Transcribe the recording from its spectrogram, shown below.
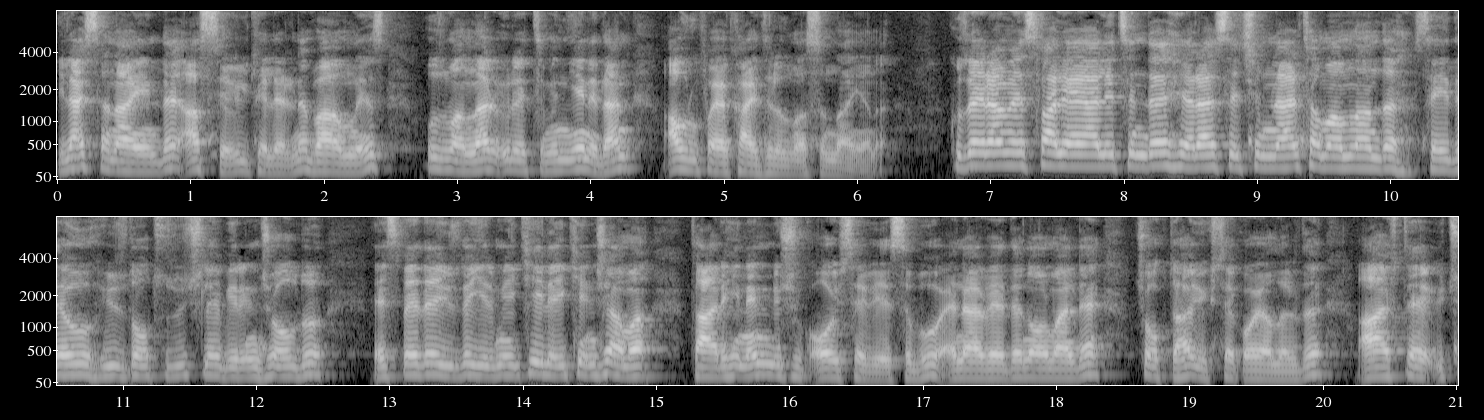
İlaç sanayinde Asya ülkelerine bağımlıyız. Uzmanlar üretimin yeniden Avrupa'ya kaydırılmasından yana. Kuzey Ren-Vesfalya eyaletinde yerel seçimler tamamlandı. CDU %33 ile birinci oldu. SPD %22 ile ikinci ama tarihin en düşük oy seviyesi bu. NRV'de normalde çok daha yüksek oy alırdı. AFD 3.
